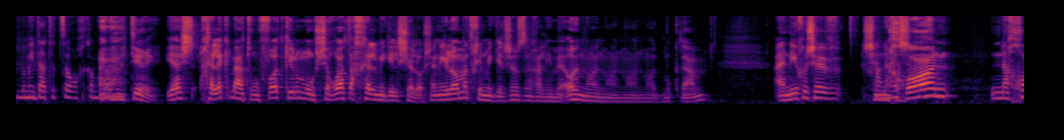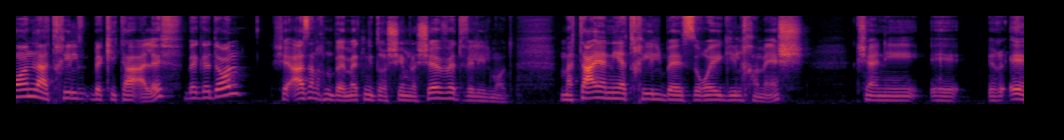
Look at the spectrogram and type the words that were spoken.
במידת הצורך כמובן. תראי, יש חלק מהתרופות כאילו מאושרות החל מגיל שלוש. אני לא מתחיל מגיל שלוש, זה נראה לי מאוד מאוד מאוד מאוד מאוד מוקדם. אני חושב שנכון נכון להתחיל בכיתה א', בגדול, שאז אנחנו באמת נדרשים לשבת וללמוד. מתי אני אתחיל באזורי גיל חמש? כשאני אה, אראה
